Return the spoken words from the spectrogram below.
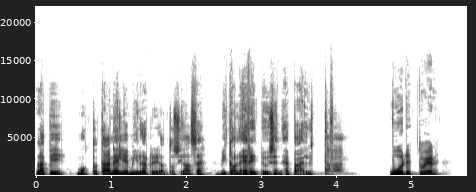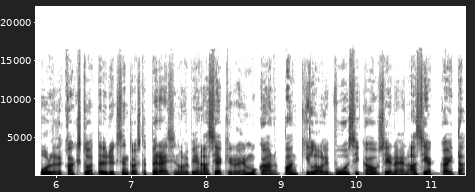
läpi, mutta tämä neljä miljardia on tosiaan se, mikä on erityisen epäilyttävää. Vuodettujen Vuodelta 2019 peräisin olevien asiakirjojen mukaan pankilla oli vuosikausien ajan asiakkaita,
